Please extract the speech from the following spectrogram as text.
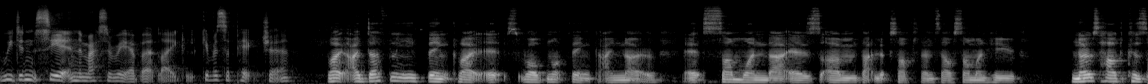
We didn't see it in the Masseria, but like, give us a picture. Like I definitely think like it's well not think I know. It's someone that is um that looks after themselves someone who knows how because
